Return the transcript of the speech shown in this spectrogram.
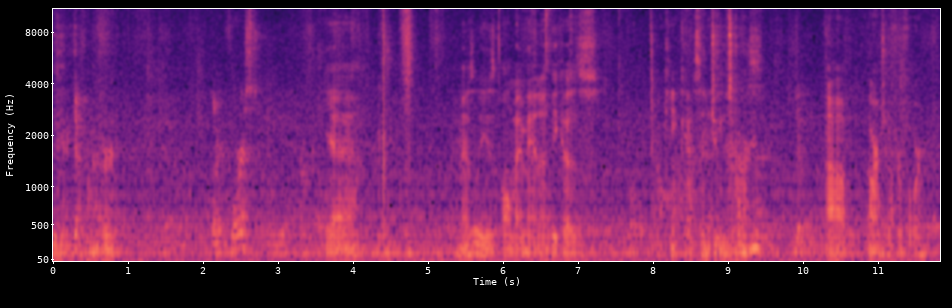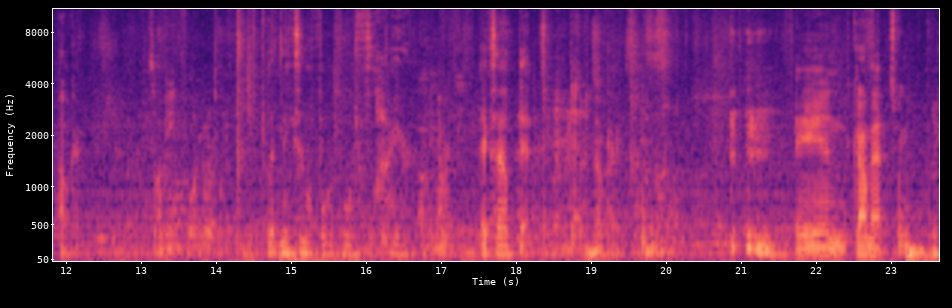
He's gonna kill my bird. learn forest. Yeah. I might as well use all my mana because I can't cast Are you anything doom. Um, march it for four. Okay. So I'll gain four and go to 20. But it makes him a four four flyer. I know. Exiled dead. Dead. Okay. And combat swing three.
